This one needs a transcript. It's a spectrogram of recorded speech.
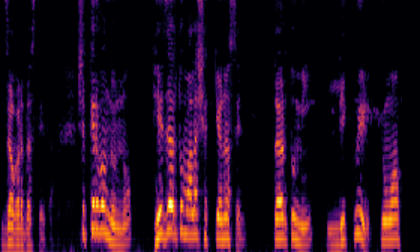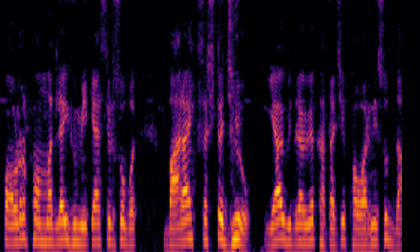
जबरदस्त येतात. शेतकरी बंधूंनो हे जर तुम्हाला शक्य नसेल तर तुम्ही लिक्विड किंवा पावडर फॉर्ममधल्या ह्युमिक ॲसिडसोबत बारा एकसष्ट झिरो या विद्राव्य खताची फवारणीसुद्धा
